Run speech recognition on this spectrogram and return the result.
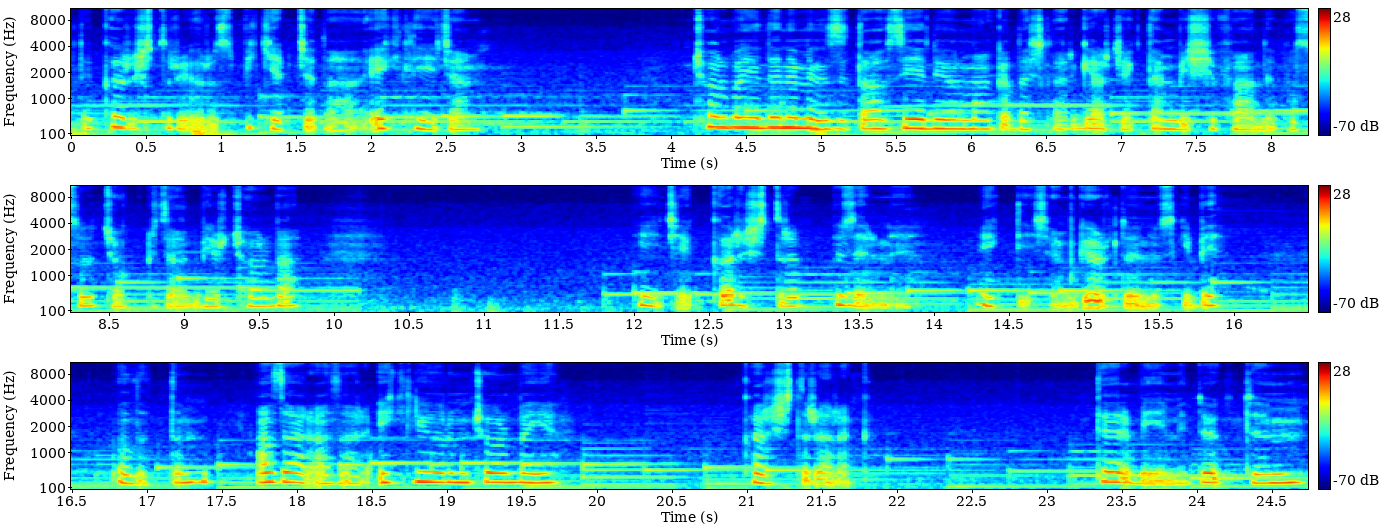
Böyle karıştırıyoruz. Bir kepçe daha ekleyeceğim. Çorbayı denemenizi tavsiye ediyorum arkadaşlar. Gerçekten bir şifa deposu. Çok güzel bir çorba. İyice karıştırıp üzerine ekleyeceğim. Gördüğünüz gibi ılıttım. Azar azar ekliyorum çorbayı. Karıştırarak. Terbiyemi döktüm.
